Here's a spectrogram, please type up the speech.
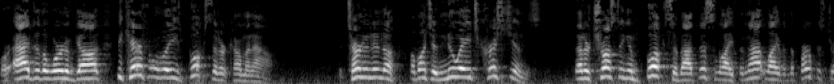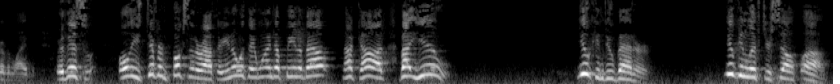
or add to the Word of God. Be careful of these books that are coming out. Turning into a bunch of New Age Christians that are trusting in books about this life and that life and the purpose-driven life or this all these different books that are out there, you know what they wind up being about? Not God, about you. You can do better. You can lift yourself up.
